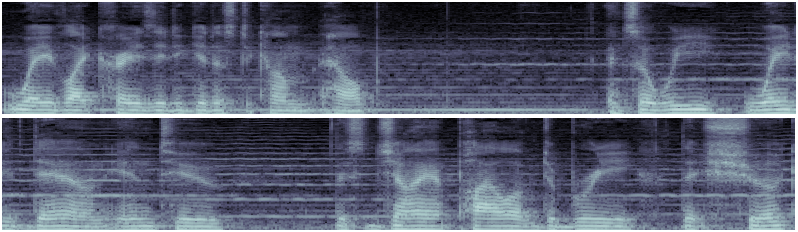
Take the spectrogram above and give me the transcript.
wave like crazy to get us to come help. And so we waded down into this giant pile of debris that shook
